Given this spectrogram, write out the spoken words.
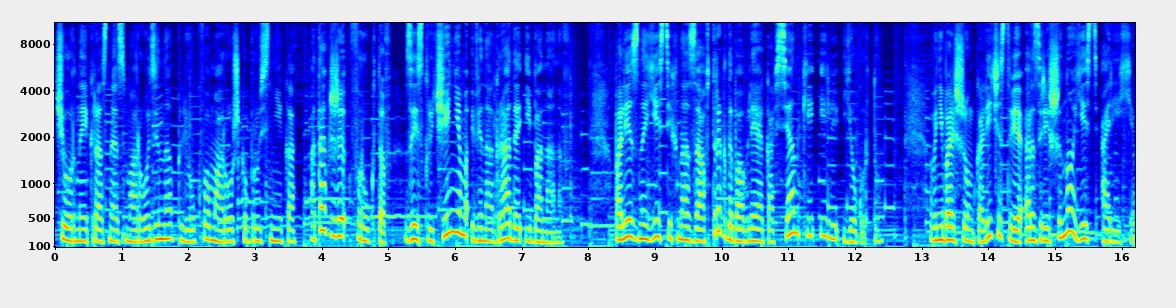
черная и красная смородина, клюква, морожка, брусника, а также фруктов, за исключением винограда и бананов. Полезно есть их на завтрак, добавляя к овсянке или йогурту. В небольшом количестве разрешено есть орехи.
